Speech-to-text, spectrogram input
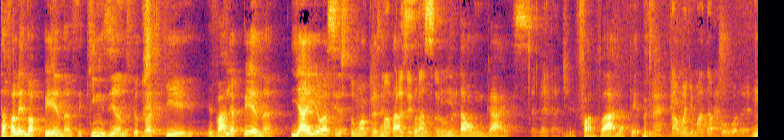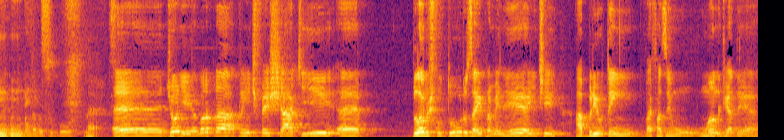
tá valendo a pena? Tem 15 anos que eu tô aqui, vale a pena? E aí eu assisto uma apresentação, apresentação, e me né? dá um gás. É verdade. E falo, vale a pena. É. Dá uma animada boa, né? Uhum. Uma animada muito boa. né? É, Johnny, agora pra, pra gente fechar aqui, é, planos futuros aí pra Melier, a gente abriu, tem, vai fazer um, um ano de AD? é?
